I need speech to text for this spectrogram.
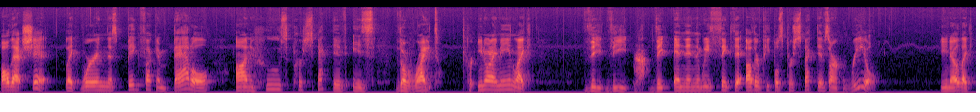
all that shit. Like we're in this big fucking battle on whose perspective is the right you know what i mean? Like the the the and then we think that other people's perspectives aren't real. You know like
